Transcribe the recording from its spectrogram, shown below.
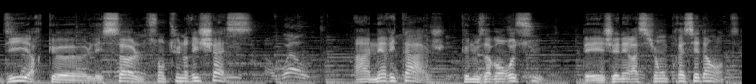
dire que les sols sont une richesse, un héritage que nous avons reçu des générations précédentes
